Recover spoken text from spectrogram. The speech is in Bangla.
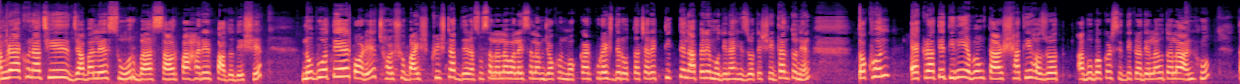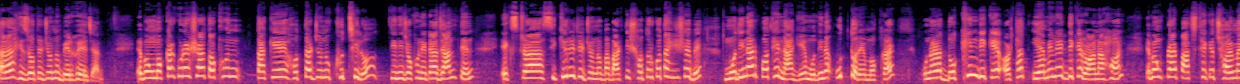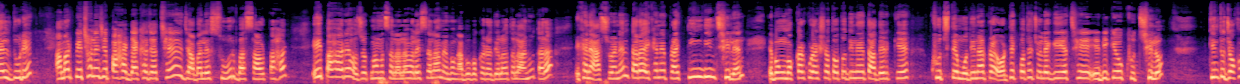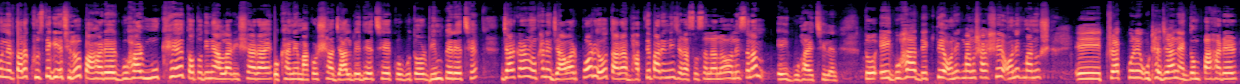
আমরা এখন আছি জাবালে সুর বা সাউর পাহাড়ের পাদদেশে। নবুয়তের পরে ছয়শো বাইশ খ্রিস্টাব্দে রাসুল সাল্লাহ আলাইসাল্লাম যখন মক্কার কুরাইশদের অত্যাচারে টিকতে না পেরে মদিনা হিজরতের সিদ্ধান্ত নেন, তখন এক রাতে তিনি এবং তার সাথী হজরত আবু বকর সিদ্দিক রাদিয়াল্লাহ তালা আনহু তারা হিজরতের জন্য বের হয়ে যান এবং মক্কার কুরাইশরা তখন তাকে হত্যার জন্য খুঁজছিল। তিনি যখন এটা জানতেন এক্সট্রা সিকিউরিটির জন্য বা বাড়তি সতর্কতা হিসেবে মদিনার পথে না গিয়ে মদিনা উত্তরে মক্কার ওনারা দক্ষিণ দিকে অর্থাৎ ইয়েমেনের দিকে রওনা হন এবং প্রায় পাঁচ থেকে ছয় মাইল দূরে আমার পেছনে যে পাহাড় দেখা যাচ্ছে, জাবালে সুর বা সাউর পাহাড়, এই পাহাড়ে হজরত মোহাম্মদ সাল্লাহ আলাইসাল্লাম এবং আবু বকর রাদিয়াল্লাহ তালা আনহু তারা এখানে আশ্রয় নেন। তারা এখানে প্রায় তিন দিন ছিলেন এবং মক্কার কুরাইশরা ততদিনে তাদেরকে খুঁজতে মদিনার প্রায় অর্ধেক পথে চলে গিয়েছে, এদিকেও খুঁজছিল। কিন্তু যখন তারা খুঁজতে গিয়েছিল পাহাড়ের গুহার মুখে, ততদিনে আল্লাহর ইশারায় ওখানে মাকড়সা জাল বেঁধেছে, কবুতর ডিম পেরেছে যার কারণে ওখানে যাওয়ার পরেও তারা ভাবতে পারেনি যে রাসুল সাল্লাহ আলাইসাল্লাম এই গুহায় ছিলেন। তো এই গুহা দেখতে অনেক মানুষ আসে, অনেক মানুষ এই ট্র্যাক করে উঠে যান একদম পাহাড়ের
